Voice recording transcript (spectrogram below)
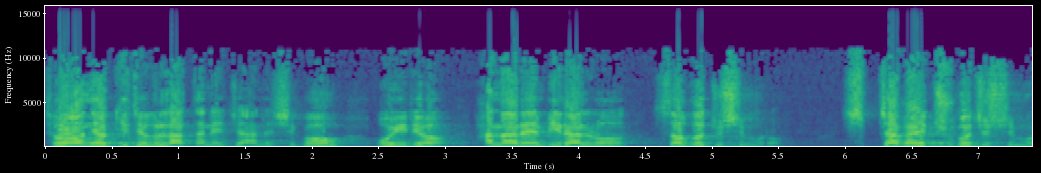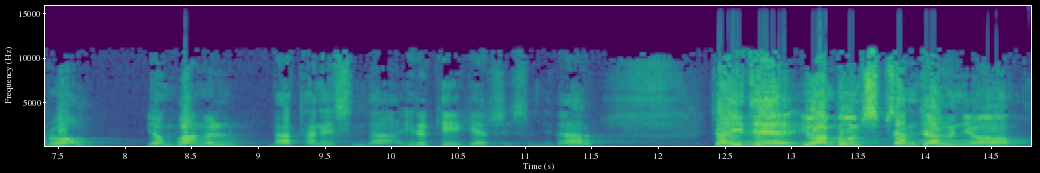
전혀 기적을 나타내지 않으시고 오히려 하늘의 미랄로 썩어 주심으로 십자가에 죽어 주심으로 영광을 나타내신다. 이렇게 얘기할 수 있습니다. 자, 이제 요한복음 13장은요.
